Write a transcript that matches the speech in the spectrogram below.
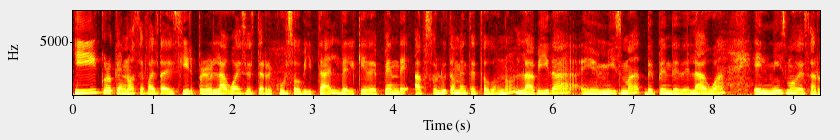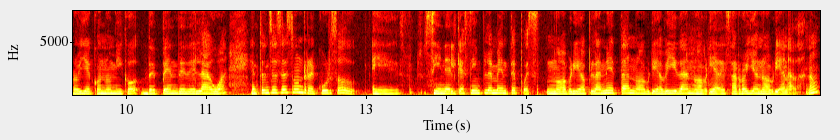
Y creo que no hace falta decir, pero el agua es este recurso vital del que depende absolutamente todo, ¿no? La vida eh, misma depende del agua, el mismo desarrollo económico depende del agua. Entonces es un recurso eh, sin el que simplemente pues no habría planeta, no habría vida, no habría desarrollo, no habría nada, ¿no?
